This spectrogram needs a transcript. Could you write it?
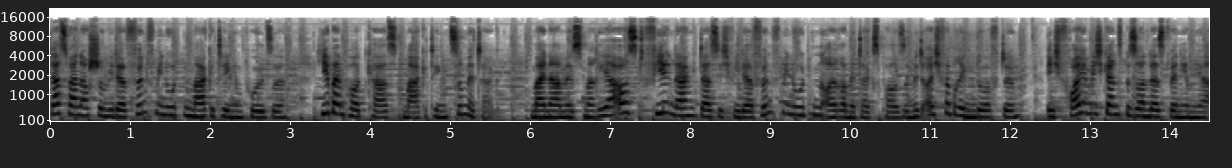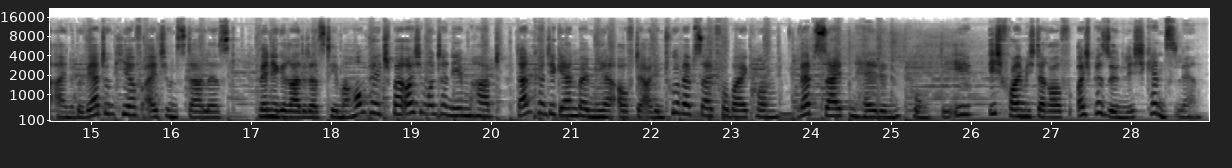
Das waren auch schon wieder 5 Minuten Marketingimpulse hier beim Podcast Marketing zum Mittag. Mein Name ist Maria Ost. Vielen Dank, dass ich wieder 5 Minuten eurer Mittagspause mit euch verbringen durfte. Ich freue mich ganz besonders, wenn ihr mir eine Bewertung hier auf iTunes da lässt. Wenn ihr gerade das Thema Homepage bei euch im Unternehmen habt, dann könnt ihr gern bei mir auf der Agentur-Website vorbeikommen, webseitenheldin.de. Ich freue mich darauf, euch persönlich kennenzulernen.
